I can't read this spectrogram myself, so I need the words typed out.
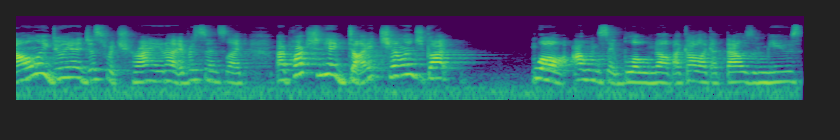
I'm only doing it just for trying it out ever since like my Park Shin diet challenge got well, I wouldn't say blown up. I got like a thousand views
